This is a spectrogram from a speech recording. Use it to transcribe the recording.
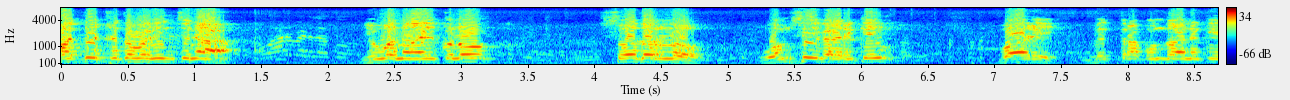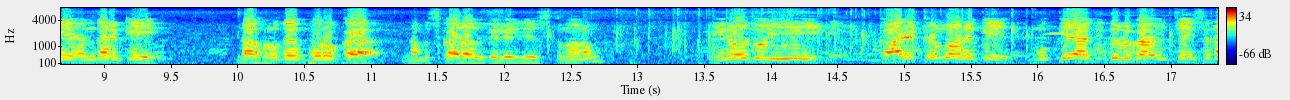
అధ్యక్షత వహించిన యువ నాయకులు సోదరులు వంశీ గారికి వారి మిత్ర బృందానికి అందరికీ నా హృదయపూర్వక నమస్కారాలు తెలియజేస్తున్నాను. ఈరోజు ఈ కార్యక్రమానికి ముఖ్య అతిథులుగా విచ్చేసిన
